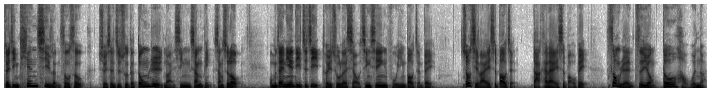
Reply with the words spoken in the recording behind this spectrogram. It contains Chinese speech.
最近天气冷飕飕，水深之处的冬日暖心商品上市喽！我们在年底之际推出了小清新福音抱枕被，收起来是抱枕，打开来是薄被，送人自用都好温暖。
